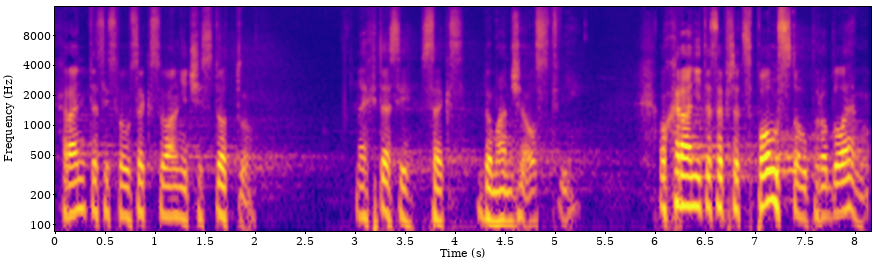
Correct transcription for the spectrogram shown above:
Chraňte si svou sexuální čistotu. Nechte si sex do manželství. Ochráníte se před spoustou problémů.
